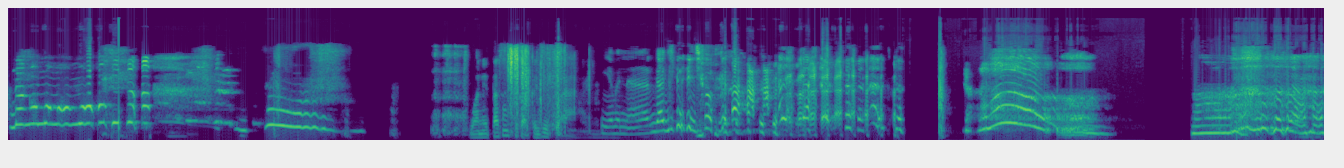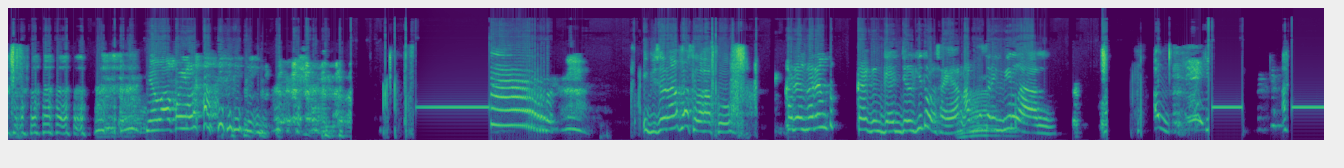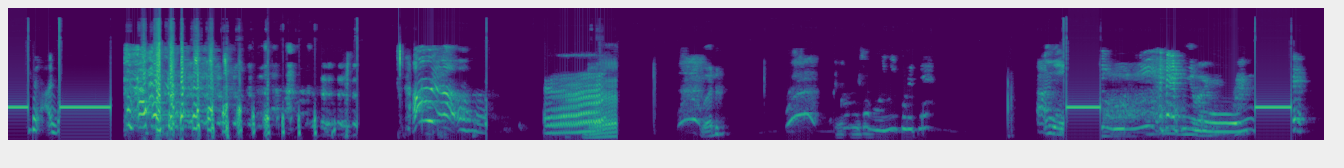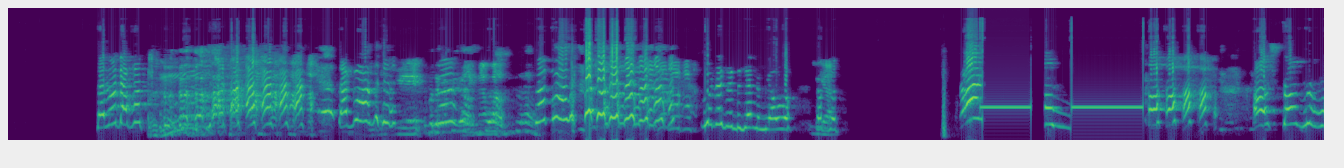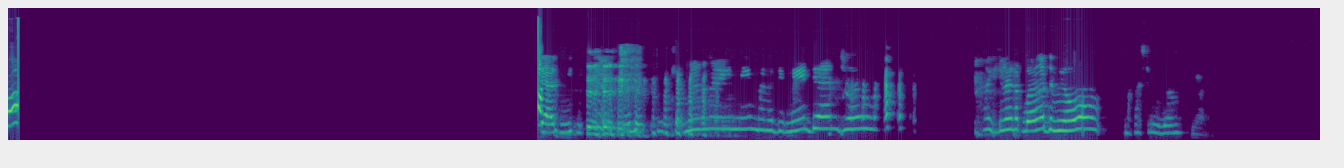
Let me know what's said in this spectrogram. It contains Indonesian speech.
Nggak ngomong-ngomong. Wanita kan suka kejutan. Iya benar, nggak gini juga. Nyawa aku hilang. Ih, bisa nafas loh aku. Kadang-kadang tuh kayak ganjel gitu loh sayang. Aku sering bilang. Waduh. Kok bisa bunyi kulitnya? Bunyi, Bunyi bunyi. Lalu takut. takut. Demi Allah. Takut. Ah! Astagfirullah. Ya, mana ini? Mana di Medan jauh? Ah, gila enak banget demi Allah. Makasih bang. Ya.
